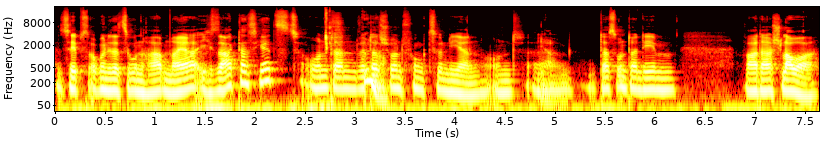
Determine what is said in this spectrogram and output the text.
Selbstorganisation haben. Naja, ich sage das jetzt und dann wird genau. das schon funktionieren. Und äh, ja. das Unternehmen war da schlauer.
